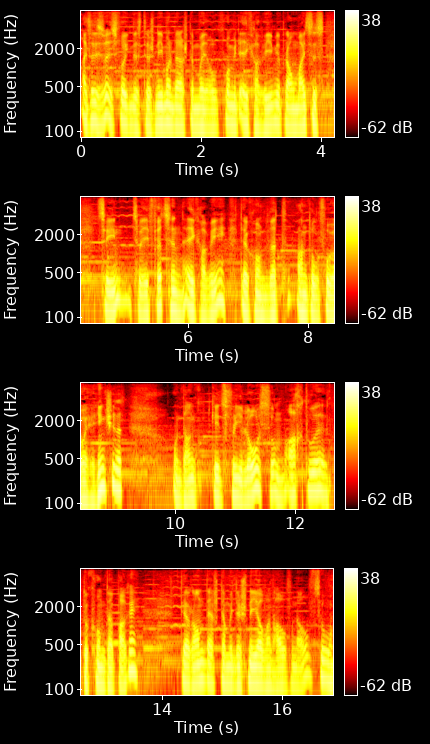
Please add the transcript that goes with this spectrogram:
Also das ist folgendes, der Schneemann werft einmal auch vor mit LKW. Wir brauchen meistens 10, 12, 14 LKW. Der kommt, wird an Tag vorher hingeschüttet. Und dann geht es früh los um 8 Uhr. Da kommt der Bagger. Der rammt erst mit dem Schnee auf einen Haufen auf, so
